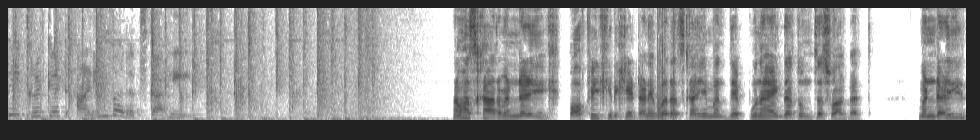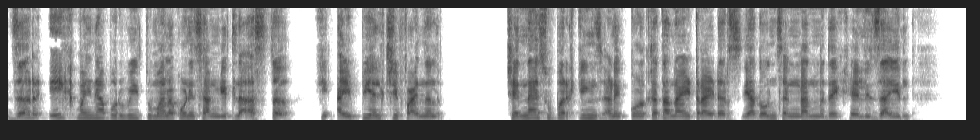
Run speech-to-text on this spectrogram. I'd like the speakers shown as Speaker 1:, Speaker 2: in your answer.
Speaker 1: Coffee cricket आणि बरच काही.
Speaker 2: नमस्कार मंडळी. कॉफी क्रिकेट आणि बरंच काही मध्ये पुन्हा एकदा तुमचं स्वागत. मंडळी जर एक महिन्यापूर्वी तुम्हाला कोणी सांगितलं असतं की आय पी एलची फायनल चेन्नई सुपर किंग्स आणि कोलकाता नाईट रायडर्स या दोन संघांमध्ये खेळली जाईल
